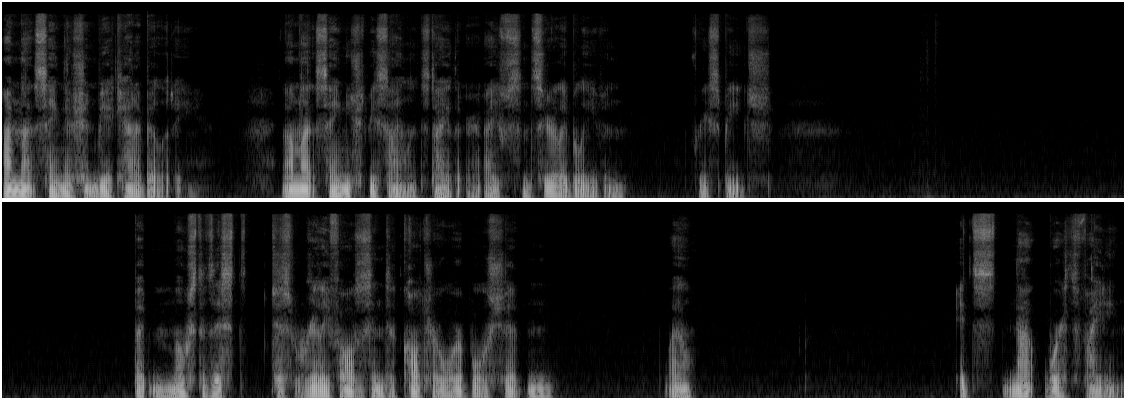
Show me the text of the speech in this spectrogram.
I'm not saying there shouldn't be accountability. I'm not saying you should be silenced either. I sincerely believe in free speech. But most of this just really falls into culture war bullshit and, well, it's not worth fighting.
